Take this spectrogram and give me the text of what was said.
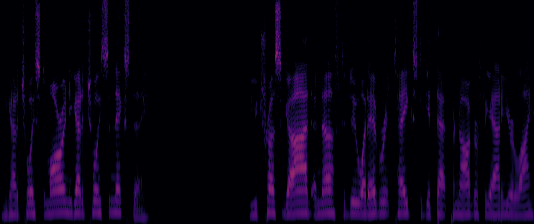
And you got a choice tomorrow and you got a choice the next day. Do you trust God enough to do whatever it takes to get that pornography out of your life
